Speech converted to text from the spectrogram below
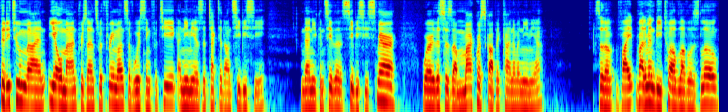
32 man, year old man presents with three months of worsening fatigue. Anemia is detected on CBC. And then you can see the CBC smear where this is a macrocytic kind of anemia. So the vi- vitamin B12 level is low.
